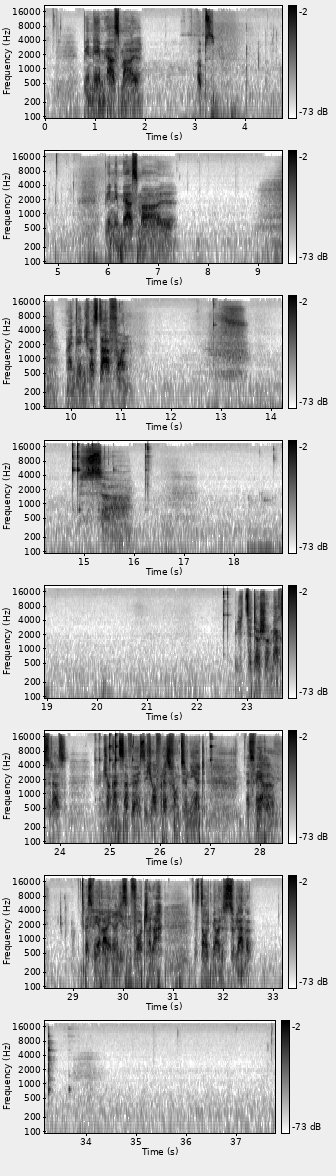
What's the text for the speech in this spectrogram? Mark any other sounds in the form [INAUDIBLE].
Wir nehmen erstmal. Ups. Wir nehmen erstmal ein wenig was davon. So. Ich zitter schon, merkst du das? Ich bin schon ganz nervös. Ich hoffe, das funktioniert. Es wäre. Es wäre ein Riesenfortschritt. Ach, das dauert mir alles zu lange.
